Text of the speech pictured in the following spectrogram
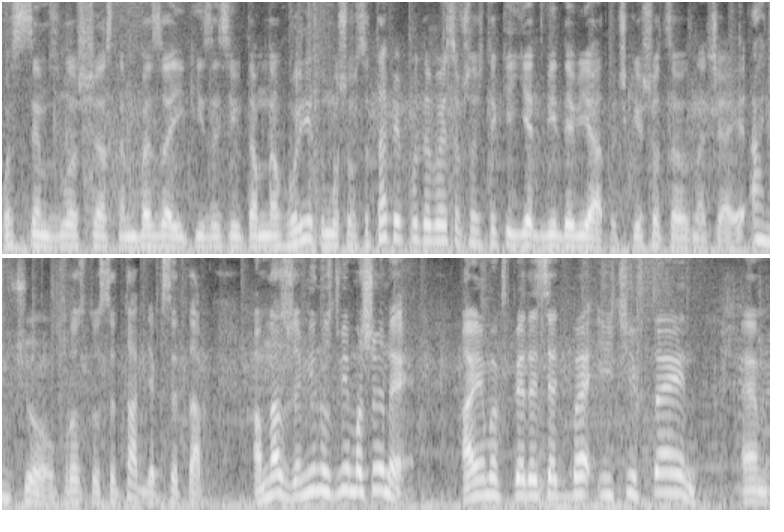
ось цим злощасним БЗ, який засів там на горі, тому що в сетапі подивився, все ж таки є дві дев'яточки. Що це означає? А нічого, просто сетап як сетап. А в нас вже мінус дві машини. AMX 50B і Chieftain. Ем,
